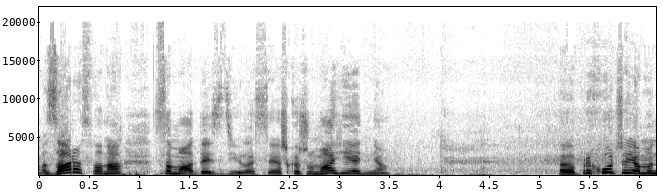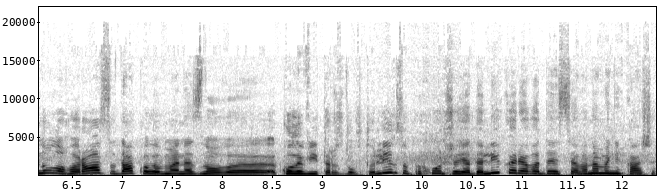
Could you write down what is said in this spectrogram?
А зараз вона сама десь ділася. Я ж кажу, магія дня. Е, Приходжу я минулого разу, да, коли в мене знову, е, коли вітер здув ту лінзу, приходжу я до лікаря в Одесі, вона мені каже,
